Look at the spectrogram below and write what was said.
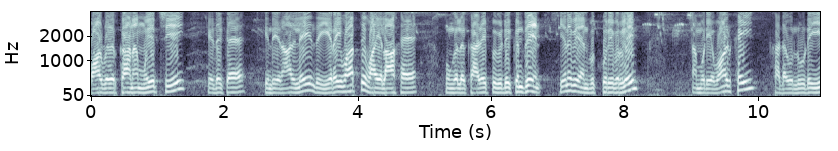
வாழ்வதற்கான முயற்சியை எடுக்க இன்றைய நாளிலே இந்த இறைவார்த்தை வாயிலாக உங்களுக்கு அழைப்பு விடுக்கின்றேன். எனவே அன்புக்குரியவர்களே நம்முடைய வாழ்க்கை கடவுளுடைய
